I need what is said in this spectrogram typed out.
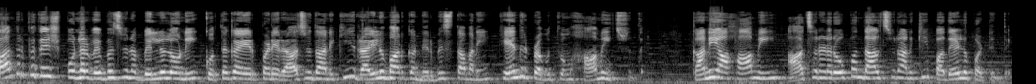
ఆంధ్రప్రదేశ్ పునర్విభజన బిల్లులోని కొత్తగా ఏర్పడే రాజధానికి రైలు మార్గం నిర్మిస్తామని కేంద్ర ప్రభుత్వం హామీ ఇచ్చింది. కానీ ఆ హామీ ఆచరణ రూపం దాల్చడానికి పదేళ్ళు పట్టింది.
